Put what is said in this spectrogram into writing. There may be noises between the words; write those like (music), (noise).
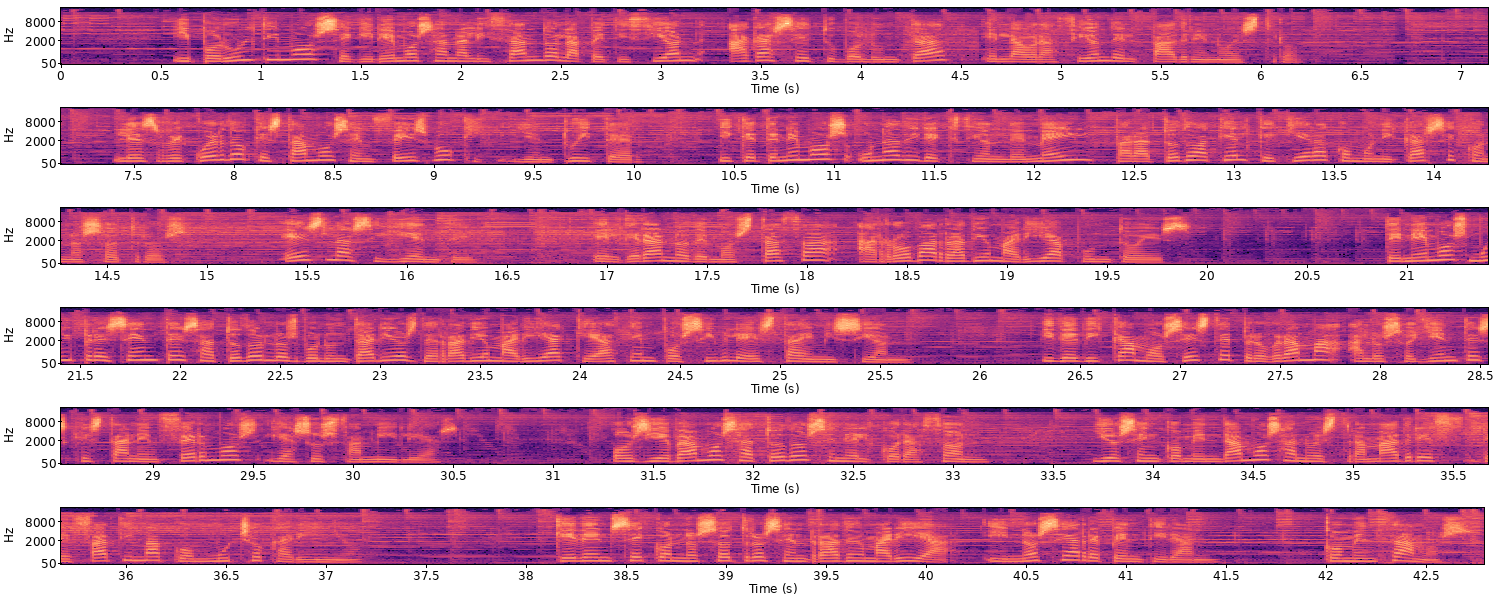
Y por último, seguiremos analizando la petición Hágase tu voluntad en la oración del Padre Nuestro. Les recuerdo que estamos en Facebook y en Twitter y que tenemos una dirección de mail para todo aquel que quiera comunicarse con nosotros. Es la siguiente: elgranodemostaza@radiomaria.es. Tenemos muy presentes a todos los voluntarios de Radio María que hacen posible esta emisión y dedicamos este programa a los oyentes que están enfermos y a sus familias. Os llevamos a todos en el corazón y os encomendamos a nuestra Madre de Fátima con mucho cariño. Quédense con nosotros en Radio María y no se arrepentirán. Comenzamos.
